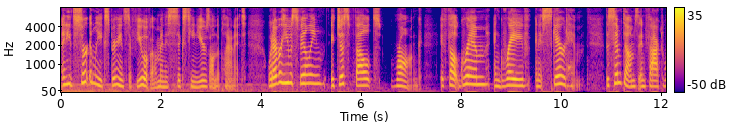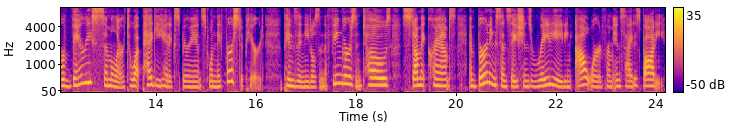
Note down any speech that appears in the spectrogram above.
And he'd certainly experienced a few of them in his 16 years on the planet. Whatever he was feeling, it just felt wrong. It felt grim and grave, and it scared him. The symptoms, in fact, were very similar to what Peggy had experienced when they first appeared pins and needles in the fingers and toes, stomach cramps, and burning sensations radiating outward from inside his body.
